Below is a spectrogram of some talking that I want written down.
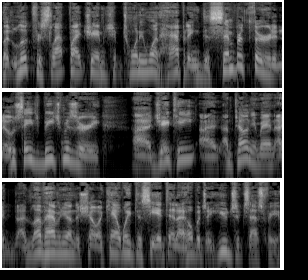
but look for Slap Fight Championship 21 happening December 3rd in Osage Beach, Missouri. Uh, JT, I, I'm telling you, man, I, I love having you on the show. I can't wait to see it, and I hope it's a huge success for you.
